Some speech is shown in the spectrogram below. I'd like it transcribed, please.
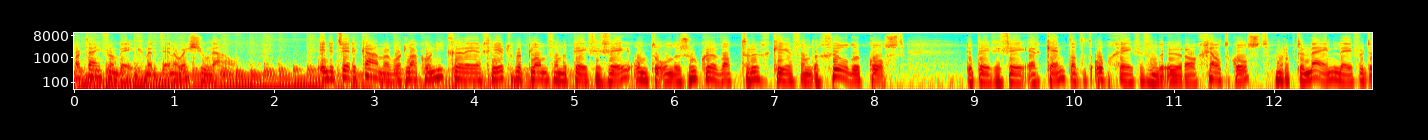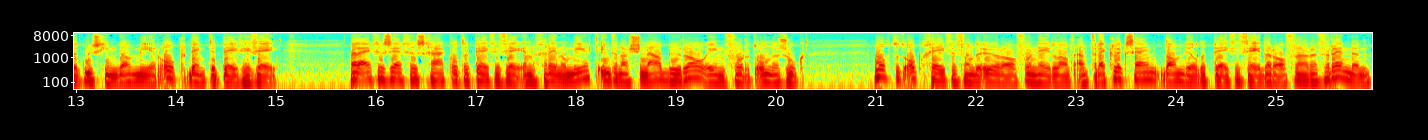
Martijn van Beek met het NOS-journaal. In de Tweede Kamer wordt laconiek gereageerd op het plan van de PVV om te onderzoeken wat terugkeer van de gulden kost. De PVV erkent dat het opgeven van de euro geld kost, maar op termijn levert het misschien wel meer op, denkt de PVV. Naar eigen zeggen schakelt de PVV een gerenommeerd internationaal bureau in voor het onderzoek. Mocht het opgeven van de euro voor Nederland aantrekkelijk zijn, dan wil de PVV daarover een referendum.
